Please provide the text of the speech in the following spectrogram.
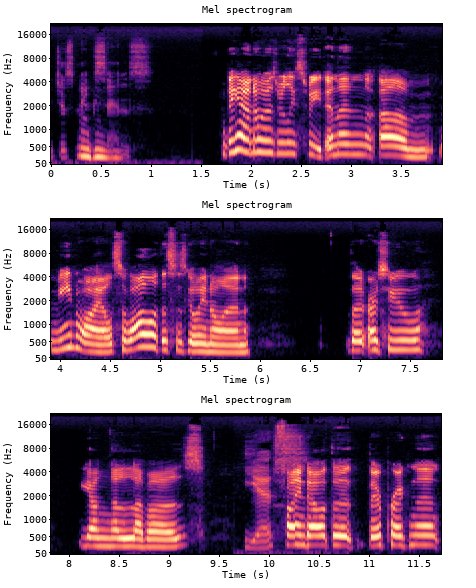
it just makes mm-hmm. sense but yeah no it was really sweet and then um meanwhile so while all this is going on the, our two young lovers yes find out that they're pregnant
